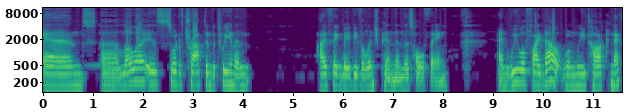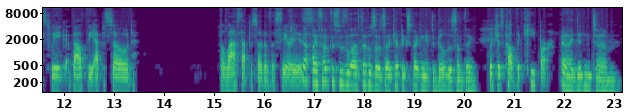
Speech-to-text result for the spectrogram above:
And uh, Loa is sort of trapped in between, and I think maybe the linchpin in this whole thing. And we will find out when we talk next week about the episode, the last episode of the series, yeah, I thought this was the last episode, so I kept expecting it to build to something. which is called The Keeper. And I didn't, um,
